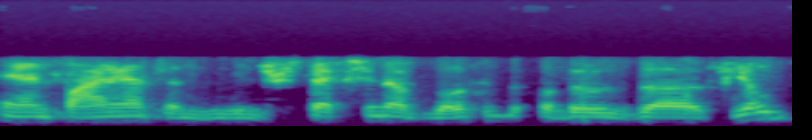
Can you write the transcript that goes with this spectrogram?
and finance and the intersection of both of those uh, fields.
